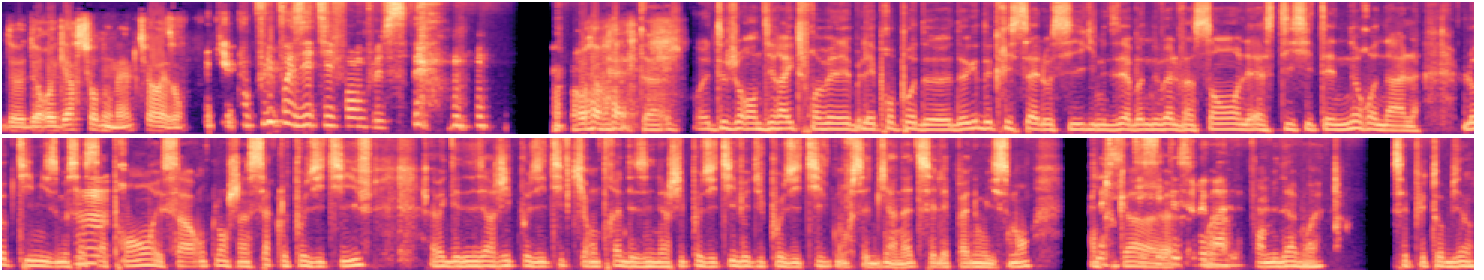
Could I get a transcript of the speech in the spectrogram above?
de, de regard sur nous-mêmes. Tu as raison. Et qui est plus positif en plus. Ouais, ouais. Putain, On est toujours en direct, je prenais les, les propos de, de, de Christelle aussi, qui nous disait la bonne nouvelle Vincent, l'élasticité neuronale, l'optimisme, ça Mm. s'apprend et ça enclenche un cercle positif avec des énergies positives qui entraînent des énergies positives et du positif. Bon, c'est le bien-être, c'est l'épanouissement. En tout cas, Plasticité cérébrale. ouais, formidable, ouais. C'est plutôt bien.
